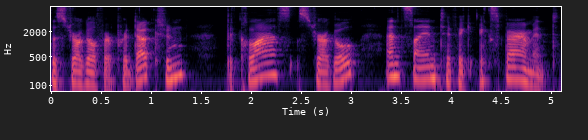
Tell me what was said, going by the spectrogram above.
the struggle for production, the class struggle, and scientific experiment.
